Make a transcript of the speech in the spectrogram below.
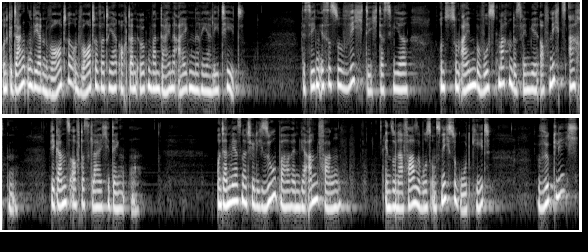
Und Gedanken werden Worte und Worte wird ja auch dann irgendwann deine eigene Realität. Deswegen ist es so wichtig, dass wir uns zum einen bewusst machen, dass wenn wir auf nichts achten, wir ganz oft das Gleiche denken. Und dann wäre es natürlich super, wenn wir anfangen, in so einer Phase, wo es uns nicht so gut geht, wirklich,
